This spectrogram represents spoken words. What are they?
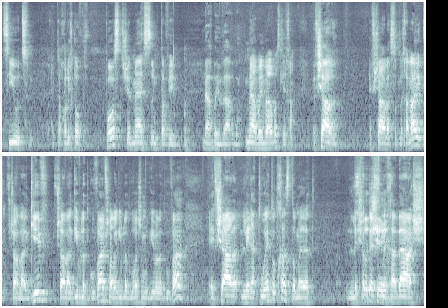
ציוץ. אתה יכול לכתוב פוסט של 120 תווים. מ-44. 144, סליחה. אפשר, אפשר לעשות לך לייק, אפשר להגיב, אפשר להגיב לתגובה, אפשר להגיב לתגובה שמגיבה לתגובה, אפשר לרטווט אותך, זאת אומרת, לשתף share. מחדש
